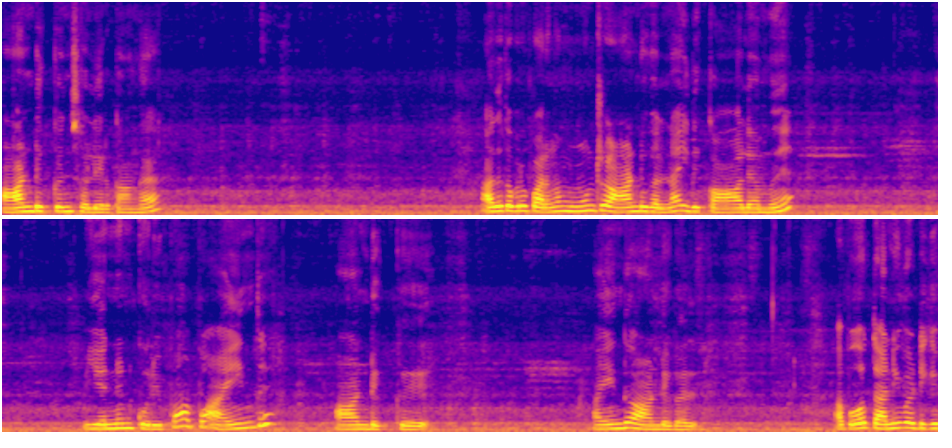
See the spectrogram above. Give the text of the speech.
ஆண்டுக்குன்னு சொல்லியிருக்காங்க. அதுக்கப்புறம் பாருங்கள் மூன்று ஆண்டுகள்னால் இது காலமு. என்னன்னு குறிப்போம். அப்போ ஐந்து ஆண்டுக்கு. ஐந்து ஆண்டுகள். அப்போது தனி வட்டிக்கு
